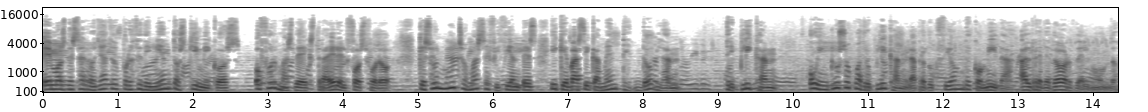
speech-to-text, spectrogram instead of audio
Hemos desarrollado procedimientos químicos o formas de extraer el fósforo que son mucho más eficientes y que básicamente doblan, triplican o incluso cuadruplican la producción de comida alrededor del mundo.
